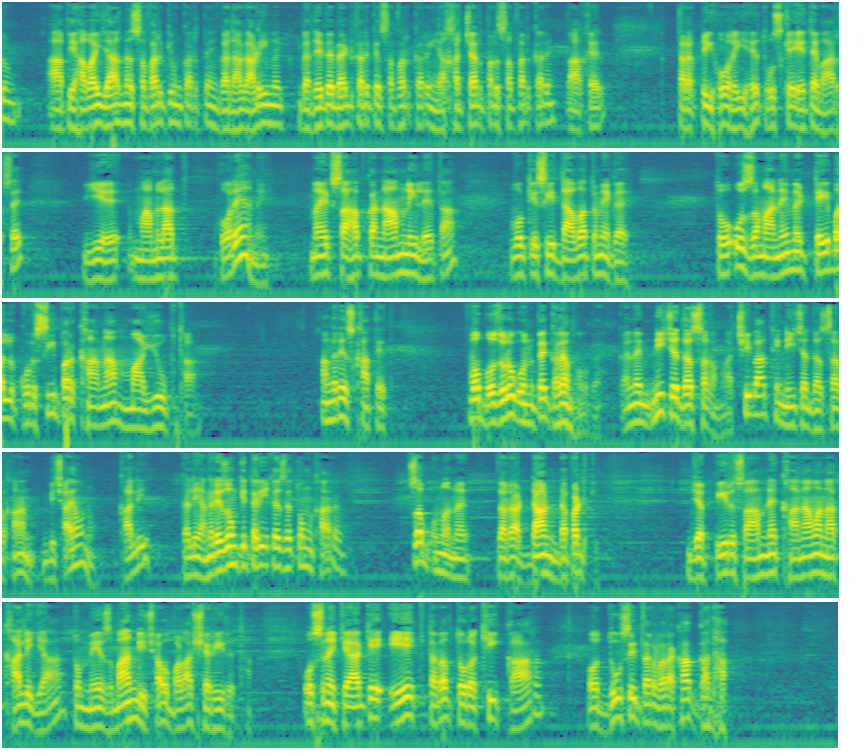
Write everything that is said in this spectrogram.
آپ یہ ہوائی جہاز میں سفر کیوں کرتے ہیں؟ گدھا گاڑی میں گدھے پہ بیٹھ کر کے سفر کریں یا خچر پر سفر کریں؟ آخر ترقی ہو رہی ہے تو اس کے اعتبار سے یہ معاملات ہو رہے ہیں نہیں؟ میں ایک صاحب کا نام نہیں لیتا، وہ کسی دعوت میں گئے۔ تو اس زمانے میں ٹیبل کرسی پر کھانا مایوب تھا۔ انگریز کھاتے تھے۔ وہ بزرگ ان پہ گرم ہو گئے۔ کہنے نیچے دس اچھی بات تھی، نیچے دس خان۔ بچھایا انہوں کھا لی کل انگریزوں کی طریقے سے تم کھا رہے ہو۔ سب انہوں نے ذرا ڈانٹ ڈپٹ کی۔ جب پیر صاحب نے کھانا وانا کھا لیا تو میزبان بچھاؤ، بڑا شریر تھا۔ اس نے کیا کہ ایک طرف تو رکھی کار اور دوسری طرف رکھا گدھا۔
